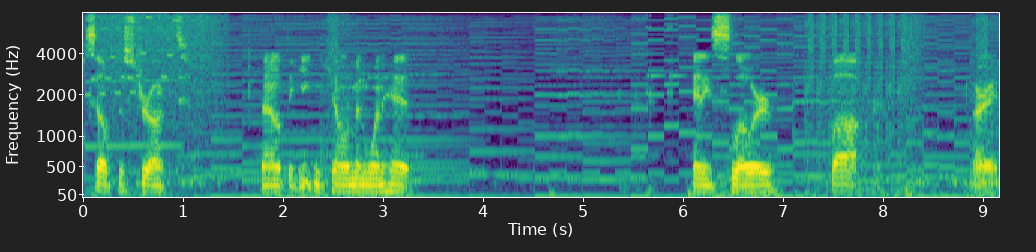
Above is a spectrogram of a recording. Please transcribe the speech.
self-destruct. I don't think he can kill him in one hit. And he's slower. Fuck. Alright.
